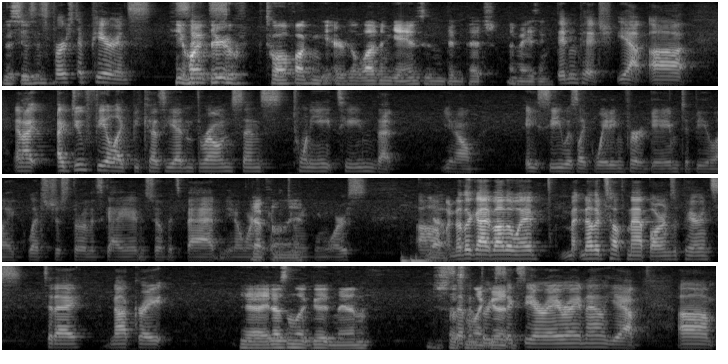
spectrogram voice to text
this is season? his first appearance. He went through twelve fucking or eleven games and didn't pitch. Amazing. Didn't pitch. Yeah. Uh, and I, I do feel like because he hadn't thrown since 2018 that, you know, AC was like waiting for a game to be like, let's just throw this guy in. So if it's bad, you know, we're not going to do anything worse. Um, Yeah. Another guy, by the way, another tough Matt Barnes appearance today. Not great. Yeah, he doesn't look good, man. Just doesn't Seven look three good. six ERA right now. Yeah. Um,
